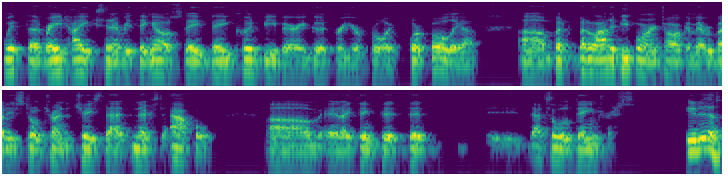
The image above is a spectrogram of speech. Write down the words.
with the rate hikes and everything else, they they could be very good for your portfolio. Um, but but a lot of people aren't talking. Everybody's still trying to chase that next apple, um, and I think that that that's a little dangerous. It is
